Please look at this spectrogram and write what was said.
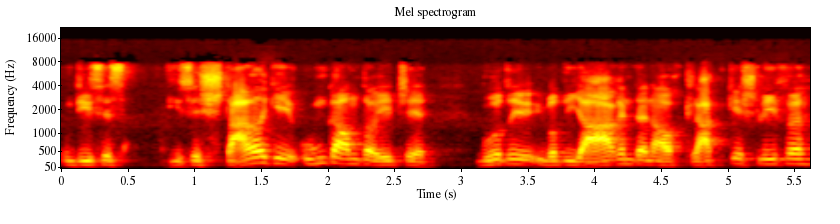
Und dieses, dieses starke Ungarndeutsche wurde über die Jahre dann auch glatt geschliffen.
